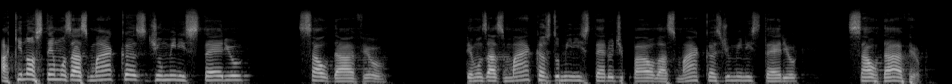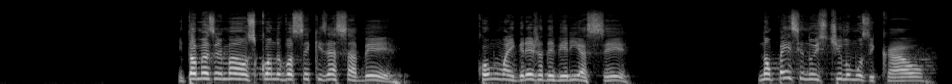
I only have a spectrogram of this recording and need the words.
Aqui nós temos as marcas de um ministério saudável. Temos as marcas do ministério de Paulo, as marcas de um ministério saudável. Então, meus irmãos, quando você quiser saber como uma igreja deveria ser, não pense no estilo musical,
